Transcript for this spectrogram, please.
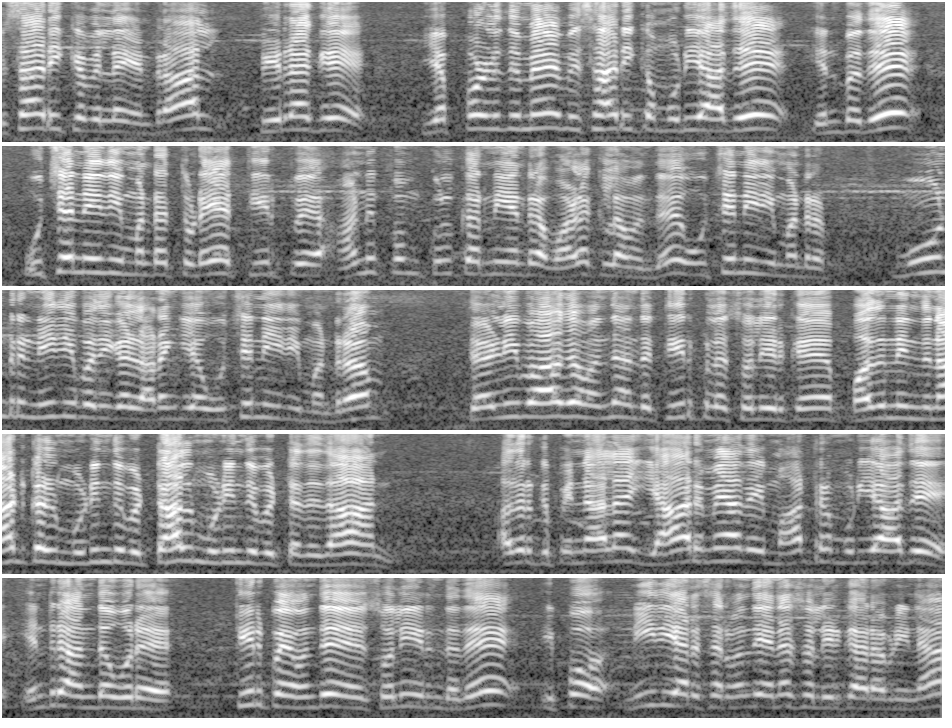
விசாரிக்கவில்லை என்றால் பிறகு எப்பொழுதுமே விசாரிக்க முடியாது என்பது உச்சநீதிமன்றத்துடைய தீர்ப்பு. அனுப்பும் குல்கர்னி என்ற வழக்கில் வந்து உச்சநீதிமன்றம் மூன்று நீதிபதிகள் அடங்கிய உச்சநீதிமன்றம் தெளிவாக வந்து அந்த தீர்ப்பில் சொல்லியிருக்கு. பதினைந்து நாட்கள் முடிந்து விட்டால் முடிந்து விட்டது தான் அதற்கு பின்னால் யாருமே அதை மாற்ற முடியாது என்று அந்த ஒரு தீர்ப்பை வந்து சொல்லியிருந்தது. இப்போது நீதியரசர் வந்து என்ன சொல்லியிருக்காரு அப்படின்னா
